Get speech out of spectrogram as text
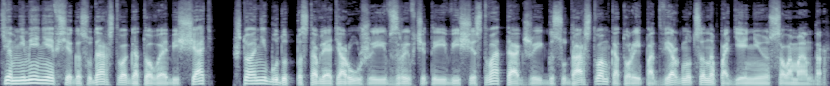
Тем не менее, все государства готовы обещать, что они будут поставлять оружие и взрывчатые вещества также и государствам, которые подвергнутся нападению саламандр.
